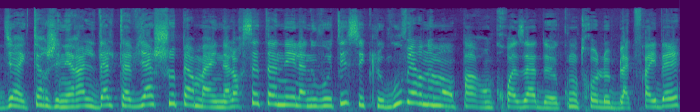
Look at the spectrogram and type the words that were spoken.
directeur général d'Altavia Shoppermine. Alors cette année, la nouveauté, c'est que le gouvernement part en croisade contre le Black Friday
